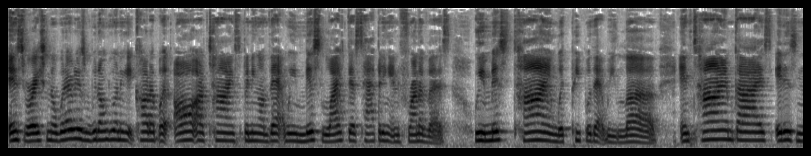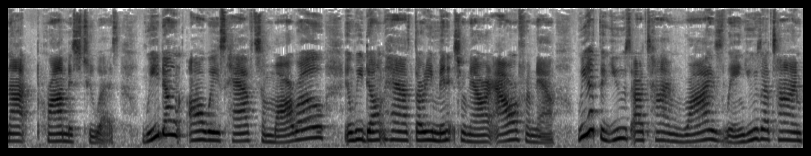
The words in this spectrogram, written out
inspirational, whatever it is, we don't want to get caught up with all our time spending on that. We miss life that's happening in front of us. We miss time with people that we love. And time, guys, it is not promised to us. We don't always have tomorrow, and we don't have 30 minutes from now or an hour from now. We have to use our time wisely and use our time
